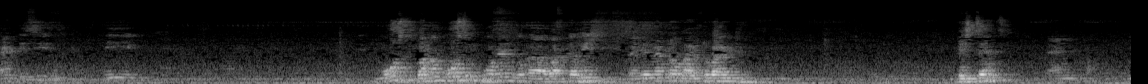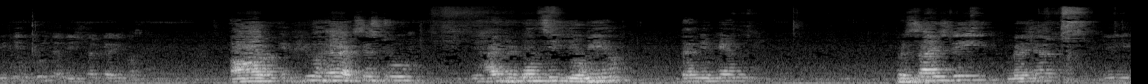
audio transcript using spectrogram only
And this is the most one of most important uh, workup is measurement of white to white distance and we can use the digital caliper or if you have access to the high frequency UVM then you can precisely measure the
